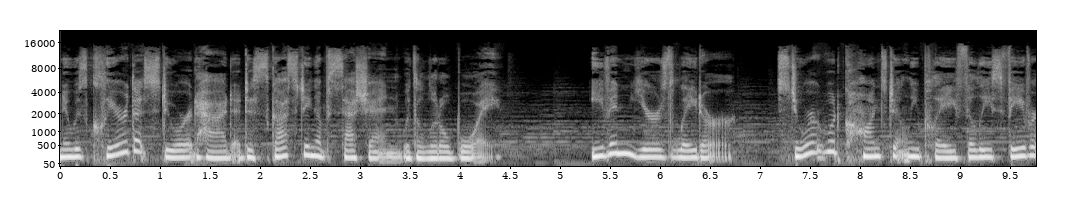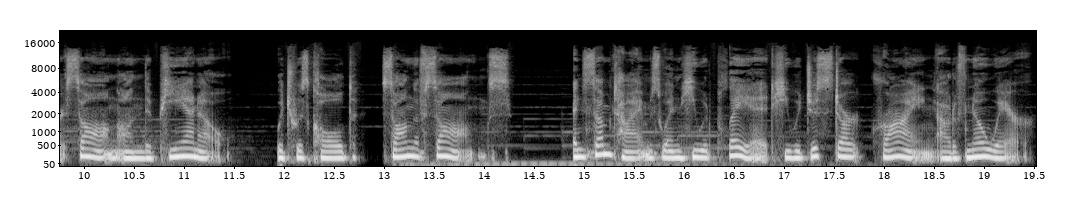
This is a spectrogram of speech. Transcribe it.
and it was clear that Stewart had a disgusting obsession with a little boy. Even years later, Stewart would constantly play Philly's favorite song on the piano, which was called Song of Songs. And sometimes when he would play it, he would just start crying out of nowhere.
